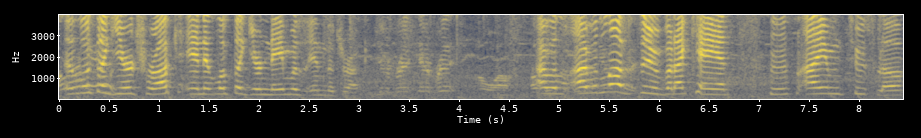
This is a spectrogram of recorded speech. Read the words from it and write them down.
I It looked like Alex. your truck, and it looked like your name was in the truck. Get a Brit, get a Brit. Oh wow. I'll I would, I'll be I on would love to, but I can't. I am too slow.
